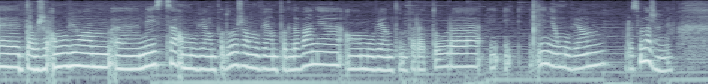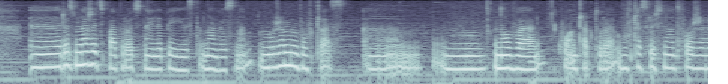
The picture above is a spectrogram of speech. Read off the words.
E, Dobrze, omówiłam e, miejsce, omówiłam podłoże, omówiłam podlewanie, omówiłam temperaturę i, i, i nie omówiłam rozmnażania. E, Rozmnażać paproć najlepiej jest na wiosnę. Możemy wówczas nowe kłącza, które wówczas roślina tworzy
